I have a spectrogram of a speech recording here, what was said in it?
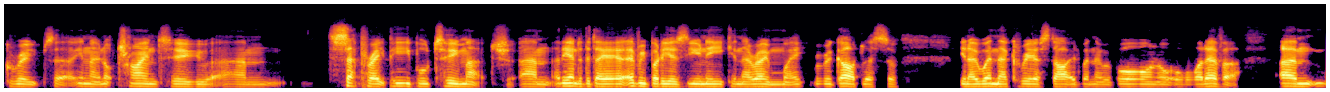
groups. Uh, you know, not trying to um, separate people too much. Um, at the end of the day, everybody is unique in their own way, regardless of, you know, when their career started, when they were born, or, or whatever. Um,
